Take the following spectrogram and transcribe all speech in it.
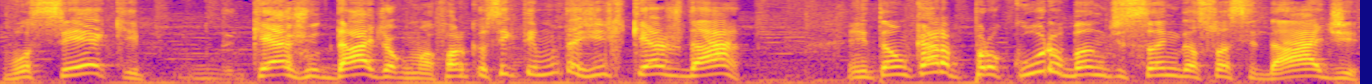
você que quer ajudar de alguma forma, que eu sei que tem muita gente que quer ajudar. Então, cara, procura o banco de sangue da sua cidade,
